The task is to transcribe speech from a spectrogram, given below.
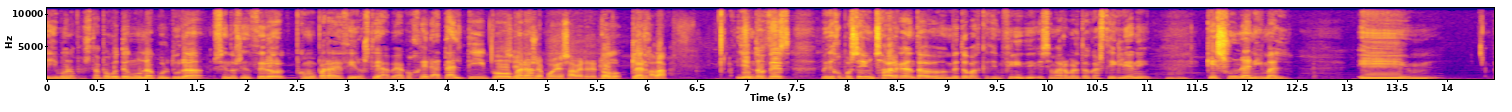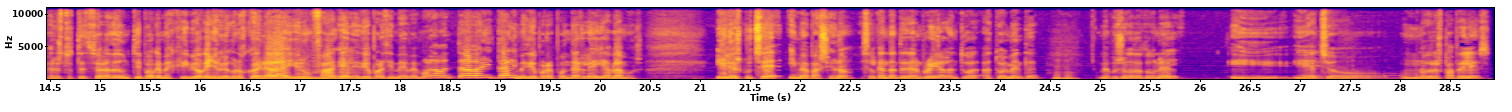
Y bueno, pues tampoco tengo una cultura, siendo sincero, como para decir, hostia, voy a coger a tal tipo Sí, para... no se puede saber de todo. Claro. Ojalá. Y entonces me dijo, pues hay un chaval que ha cantado en Beto Vázquez Infinity, que se llama Roberto Castigliani, que es un animal. Y... Pero esto te estoy hablando de un tipo que me escribió, que yo no le conozco de nada, y yo era un fan que le dio por decirme, me mola montón y tal, y me dio por responderle y hablamos. Y lo escuché y me apasionó. Es el cantante de Unreal actua- actualmente. Me puse en contacto con él y, y he hecho uno de los papeles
